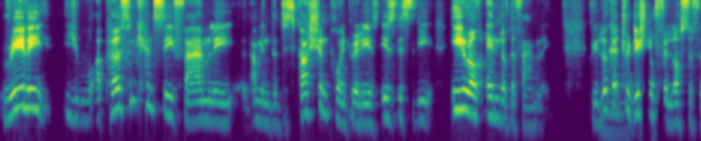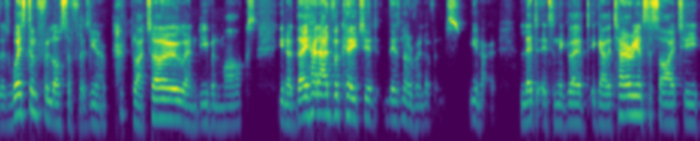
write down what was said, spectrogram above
really, you, a person can see family. I mean, the discussion point really is: is this the era of end of the family? If you look at mm. traditional philosophers, Western philosophers, you know, Plato and even Marx, you know, they had advocated there's no relevance. You know, let it's an egalitarian society.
